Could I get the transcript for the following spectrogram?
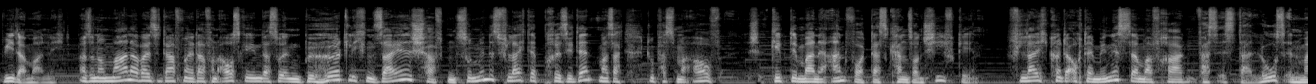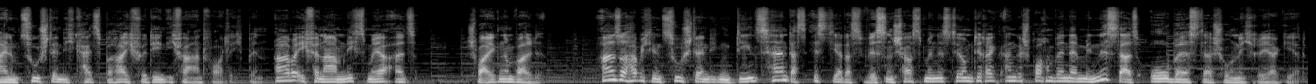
Wieder mal nicht. Also normalerweise darf man ja davon ausgehen, dass so in behördlichen Seilschaften zumindest vielleicht der Präsident mal sagt, du pass mal auf, gib dir mal eine Antwort, das kann sonst schiefgehen. Vielleicht könnte auch der Minister mal fragen, was ist da los in meinem Zuständigkeitsbereich, für den ich verantwortlich bin. Aber ich vernahm nichts mehr als Schweigen im Walde. Also habe ich den zuständigen Dienstherrn, das ist ja das Wissenschaftsministerium, direkt angesprochen, wenn der Minister als Oberster schon nicht reagiert.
